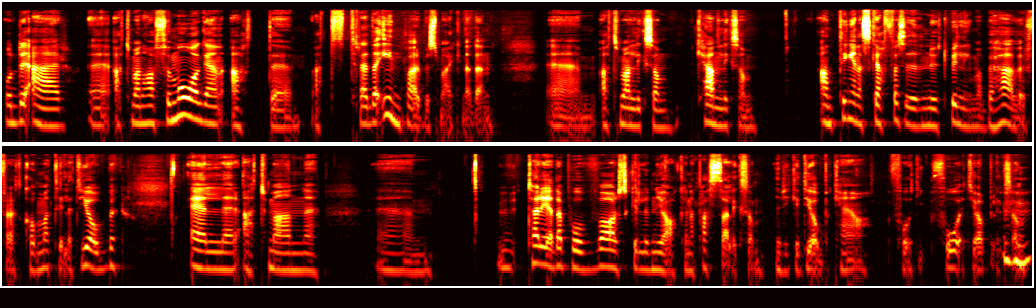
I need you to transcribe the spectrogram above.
Och det är eh, att man har förmågan att, eh, att träda in på arbetsmarknaden. Eh, att man liksom kan liksom antingen skaffa sig den utbildning man behöver för att komma till ett jobb. Eller att man eh, tar reda på var skulle jag kunna passa. Liksom, I vilket jobb kan jag få ett, få ett jobb. Liksom. Mhm.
